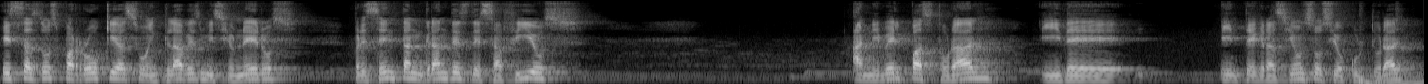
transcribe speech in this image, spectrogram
Estas dos parroquias o enclaves misioneros presentan grandes desafíos a nivel pastoral y de integración sociocultural.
